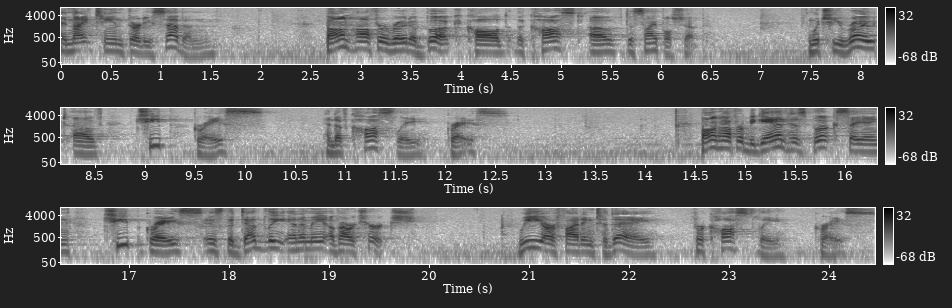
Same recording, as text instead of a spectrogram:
in 1937, Bonhoeffer wrote a book called The Cost of Discipleship, in which he wrote of cheap grace and of costly grace. Bonhoeffer began his book saying, Cheap grace is the deadly enemy of our church. We are fighting today for costly grace.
